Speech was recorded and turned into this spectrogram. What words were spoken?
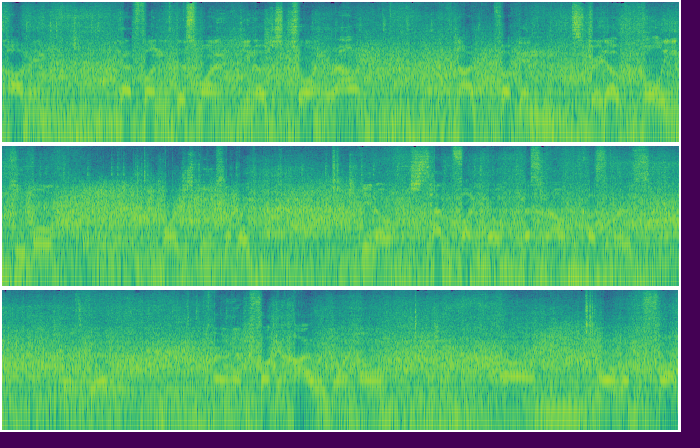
comment. We had fun with this one, you know, just trolling around, not fucking straight up bullying people, more just doing some like, you know, just having fun, you know, messing around with the customers. It was good. Currently on the fucking highway going home. Um, oh, what the fuck?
